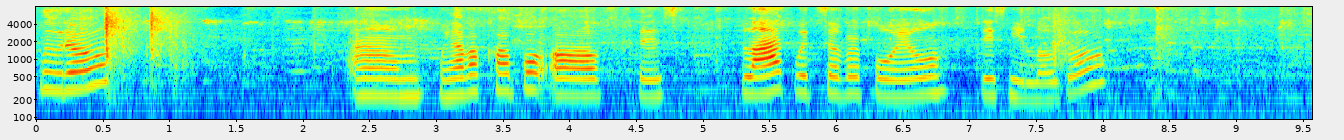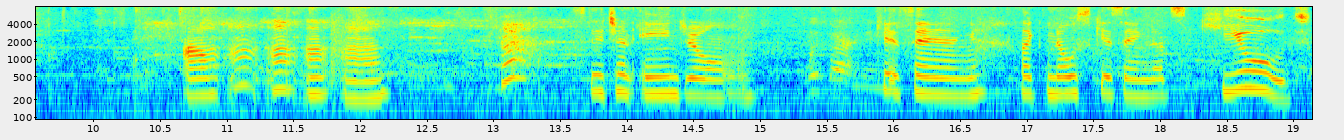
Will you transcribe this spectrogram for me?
Pluto. Um, we have a couple of this black with silver foil Disney logo. Um, mm, mm, mm, mm. Stitch and Angel kissing, like nose kissing. That's cute.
